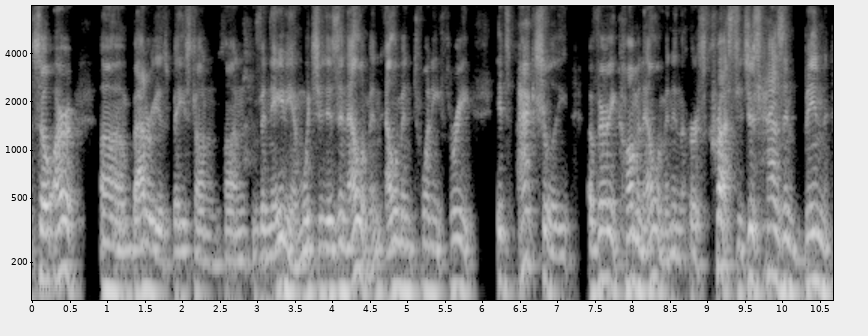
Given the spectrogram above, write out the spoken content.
So our um, battery is based on, on vanadium, which is an element, element 23. It's actually a very common element in the Earth's crust. It just hasn't been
